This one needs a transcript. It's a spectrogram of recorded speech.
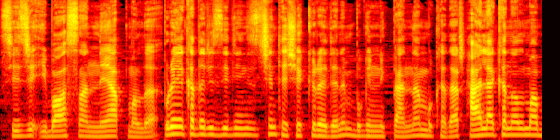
Sizce İbo Aslan ne yapmalı? Buraya kadar izlediğiniz için teşekkür ederim. Bugünlük benden bu kadar. Hala kanalıma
